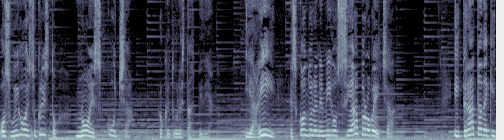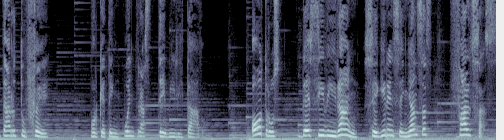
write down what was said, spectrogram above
o su Hijo Jesucristo no escucha lo que tú le estás pidiendo. Y ahí es cuando el enemigo se aprovecha y trata de quitar tu fe porque te encuentras debilitado. Otros decidirán seguir enseñanzas falsas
